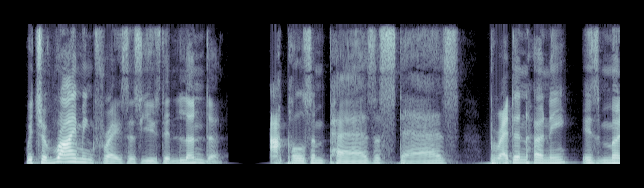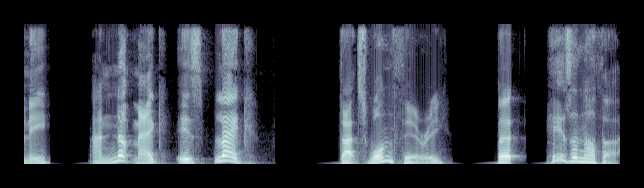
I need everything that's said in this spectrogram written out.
which are rhyming phrases used in London. Apples and pears are stairs, bread and honey is money, and nutmeg is leg. That's one theory, but here's another.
